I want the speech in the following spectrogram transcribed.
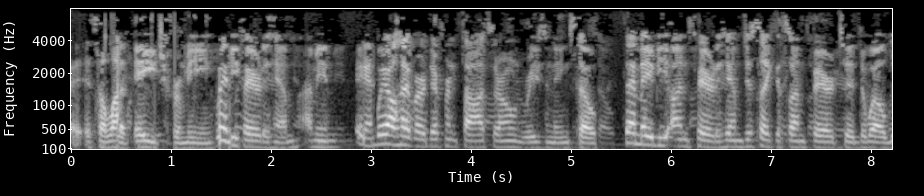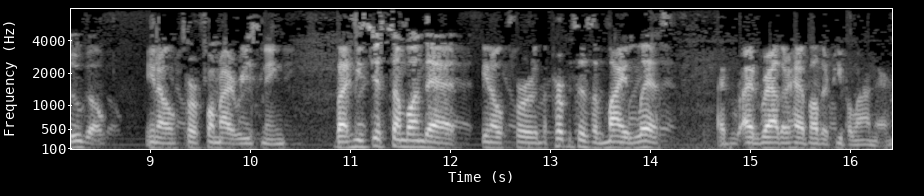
It's a lot of age for me. To be fair to him. I mean, again, we all have our different thoughts, our own reasoning, so that may be unfair to him, just like it's unfair to Joel Lugo, you know, for, for my reasoning. But he's just someone that, you know, for the purposes of my list, I'd, I'd rather have other people on there.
